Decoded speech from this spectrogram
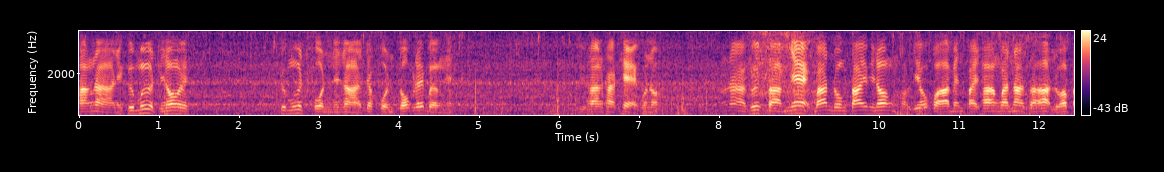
ทางหน้านี่คือมืดพี่น้องเลยคือมืดฝนนี่น่าจะฝนตกได้เบิ่งนี่อยู่ทางทาแขกวะเนาะ น้าคือสามแยกบ้านดงใต้พี่น้องเขาเลี้ยวขวาแม่นไปทางบ้านนาสะอาดหรือว่าไป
